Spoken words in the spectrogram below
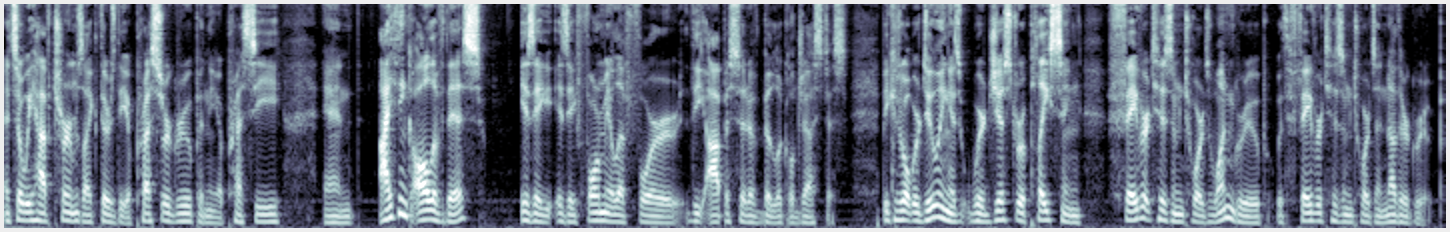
And so we have terms like there's the oppressor group and the oppressee, and I think all of this is a is a formula for the opposite of biblical justice. Because what we're doing is we're just replacing favoritism towards one group with favoritism towards another group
